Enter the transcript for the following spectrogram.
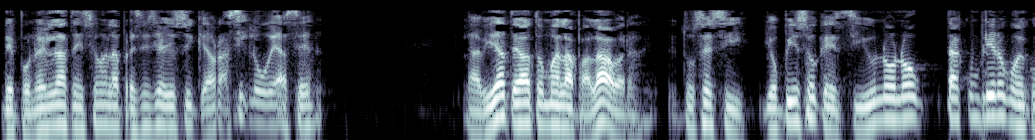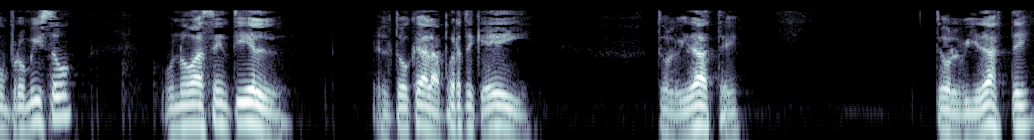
de ponerle atención a la presencia, yo sí que ahora sí lo voy a hacer. La vida te va a tomar la palabra. Entonces sí, yo pienso que si uno no está cumpliendo con el compromiso, uno va a sentir el, el toque a la puerta que, hey, te olvidaste, te olvidaste,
